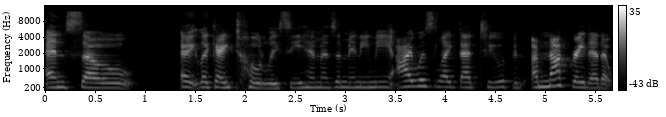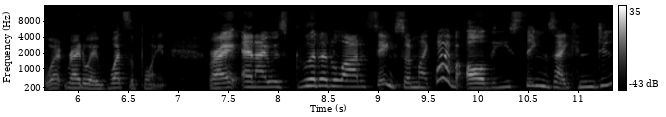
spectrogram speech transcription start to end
and so I, like I totally see him as a mini me. I was like that too. If it, I'm not great at it what, right away, what's the point? Right. And I was good at a lot of things. So I'm like, well, I have all these things I can do.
